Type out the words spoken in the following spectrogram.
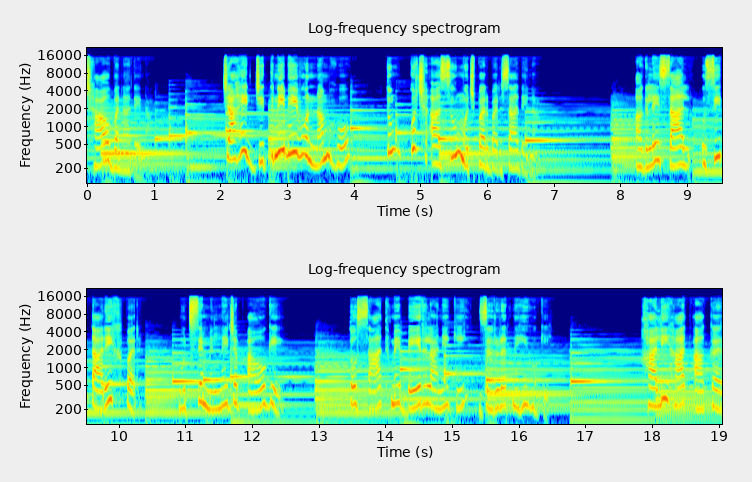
छाव बना देना। चाहे जितनी भी वो नम हो, तुम कुछ आँसू मुझ पर बरसा देना। अगले साल उसी तारीख पर मुझसे मिलने जब आओगे तो साथ में बेर लाने की ज़रूरत नहीं होगी। खाली हाथ आकर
